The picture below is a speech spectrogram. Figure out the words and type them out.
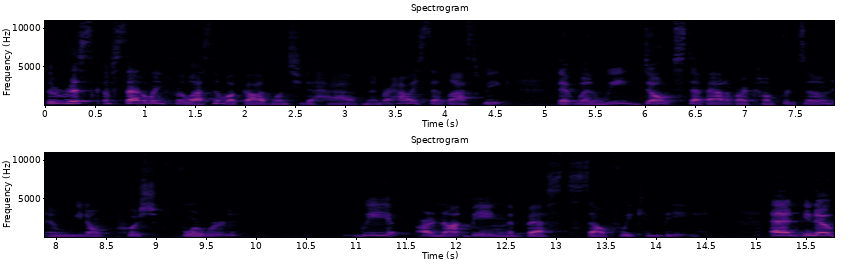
the risk of settling for less than what God wants you to have. Remember how I said last week that when we don't step out of our comfort zone and we don't push forward, we are not being the best self we can be. And you know,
